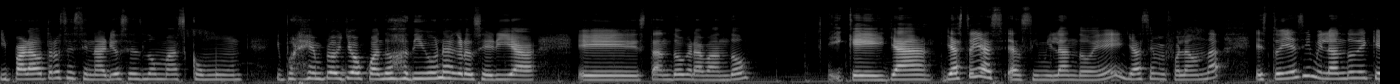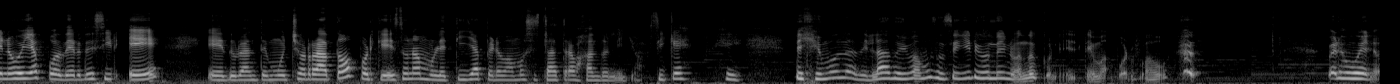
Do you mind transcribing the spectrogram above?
y para otros escenarios es lo más común y por ejemplo yo cuando digo una grosería eh, estando grabando y que ya ya estoy asimilando eh ya se me fue la onda estoy asimilando de que no voy a poder decir e eh, durante mucho rato porque es una muletilla pero vamos a estar trabajando en ello así que dejémosla de lado y vamos a seguir continuando con el tema, por favor. Pero bueno,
